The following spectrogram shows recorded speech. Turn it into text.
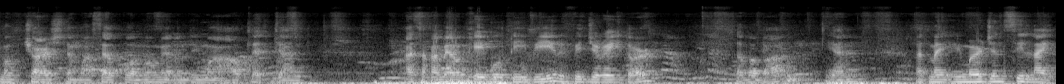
mag-charge ng mga cellphone mo. Meron din mga outlet dyan. At saka merong cable TV, refrigerator sa baba. Yan. At may emergency light.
